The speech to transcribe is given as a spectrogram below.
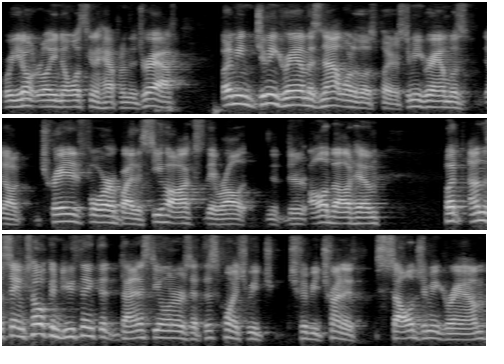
where you don't really know what's going to happen in the draft. But I mean, Jimmy Graham is not one of those players. Jimmy Graham was uh, traded for by the Seahawks. They were all they're all about him. But on the same token, do you think that dynasty owners at this point should be should be trying to sell Jimmy Graham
